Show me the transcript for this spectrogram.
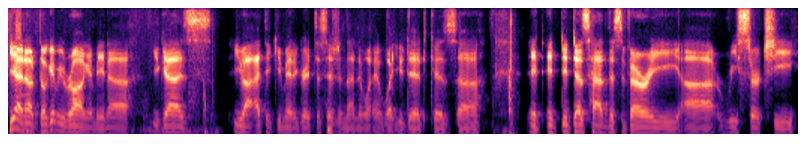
Yeah, no, don't get me wrong. I mean, uh, you guys, you, I think you made a great decision then in what, in what you did because uh, it, it it does have this very uh, researchy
